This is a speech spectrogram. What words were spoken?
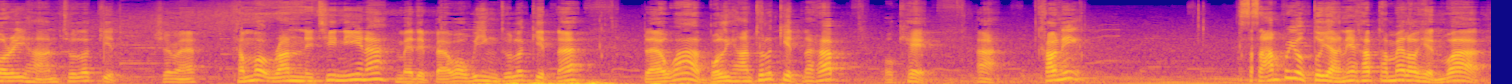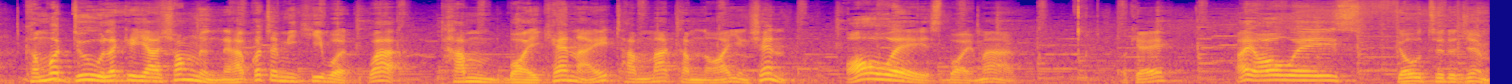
บริหารธุรกิจใช่ไหมคำว่า run ในที่นี้นะ ไม่ได้แปลว่าวิ่งธุรกิจนะ แปลว่าบริหารธุรกิจนะครับ โอเค อะ คราวนี้ สามประโยคตัวอย่างนี้ครับทำให้เราเห็นว่าคำว่า do และกริยาช่องหนึ่งนะครับ ก็จะมีคีย์เวิร์ดว่าทำบ่อยแค่ไหนทำมากทำน้อย อย่างเช่น always บ่อยมาก โอเค I always go to the gym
